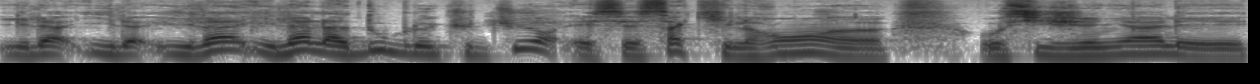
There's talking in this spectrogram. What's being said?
il a, il a, il a, il a la double culture et c'est ça qui le rend aussi génial et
